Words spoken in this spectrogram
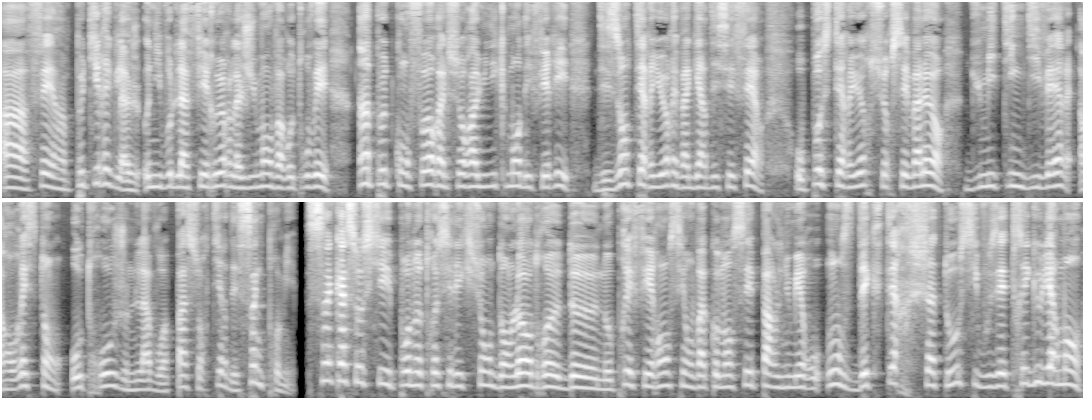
a fait un petit réglage au niveau de la ferrure. La jument va retrouver un peu de confort, elle sera uniquement déférée des antérieurs et va garder ses fers au postérieur sur ses valeurs du meeting d'hiver en restant au trot, je ne la vois pas sortir des 5 premiers. 5 associés pour notre sélection dans l'ordre de nos préférences et on va commencer par le numéro 11 Dexter Château. Si vous êtes régulièrement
